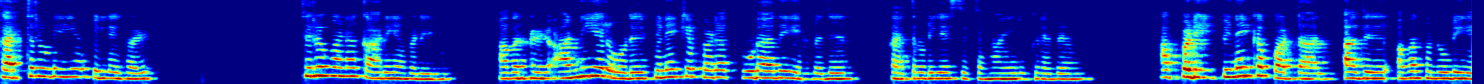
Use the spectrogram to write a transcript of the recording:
கர்த்தருடைய பிள்ளைகள் திருமண காரியங்களில் அவர்கள் அந்நியரோடு பிணைக்கப்படக்கூடாது என்பது கர்த்தருடைய சித்தமாயிருக்கிறது அப்படி பிணைக்கப்பட்டால் அது அவர்களுடைய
